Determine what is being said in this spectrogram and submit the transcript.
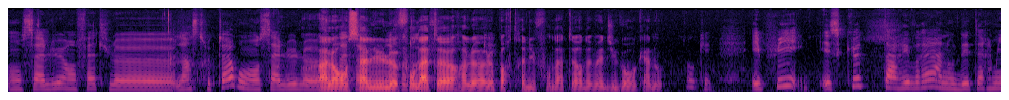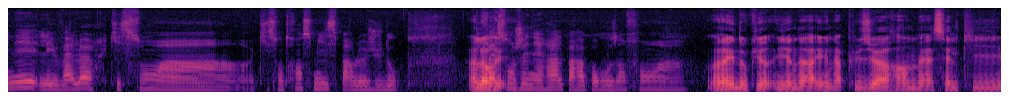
On, salue en fait l'instructeur ou on salue le Alors on salue le fondateur, le, portrait du fondateur de Mejigoro Kano. Ok. Et puis, est-ce que tu arriverais à nous déterminer les valeurs qui sont, euh, qui sont transmises par le judo de façon générale par rapport aux enfants Oui, donc il y, en a, il y en a plusieurs, hein, mais celle qui,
